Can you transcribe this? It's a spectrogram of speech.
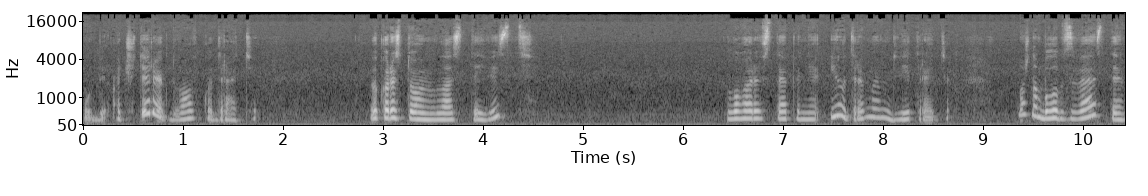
кубі, а 4 як 2 в квадраті. Використовуємо властивість логарифм степеня і отримаємо 2 третіх. Можна було б звести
